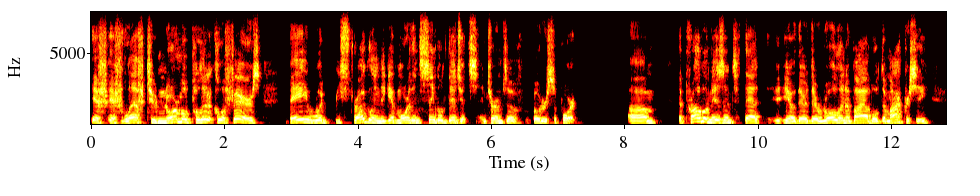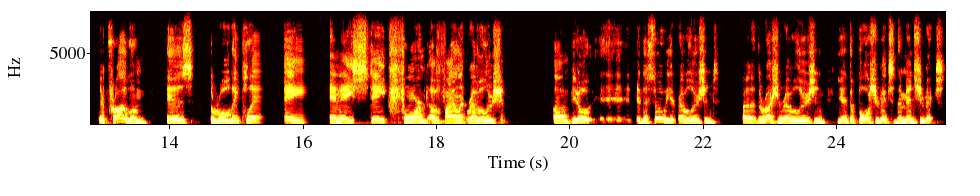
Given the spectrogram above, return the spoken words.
if if left to normal political affairs, they would be struggling to get more than single digits in terms of voter support. Um, the problem isn't that you know their their role in a viable democracy. The problem is the role they play in a state formed of violent revolution. Um, you know, in the Soviet Revolution, uh, the Russian Revolution, you had the Bolsheviks and the Mensheviks.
